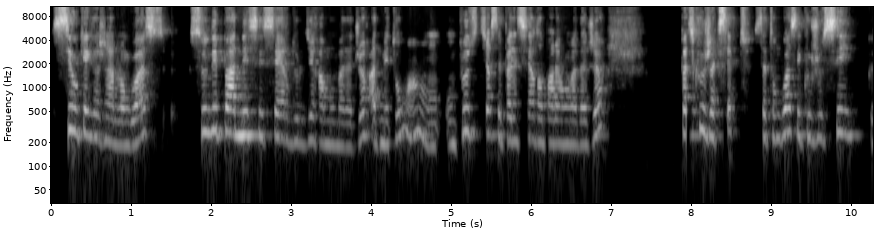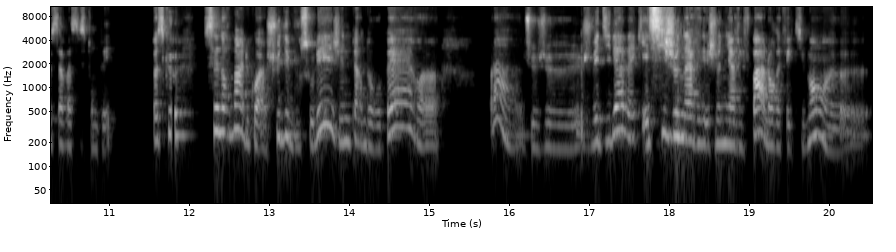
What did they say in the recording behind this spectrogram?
C'est ok que ça génère de l'angoisse. Ce n'est pas nécessaire de le dire à mon manager, admettons. Hein, on, peut se dire c'est pas nécessaire d'en parler à mon manager parce que j'accepte cette angoisse et que je sais que ça va s'estomper. Parce que c'est normal, quoi. Je suis déboussolée, j'ai une perte de repère. Euh, voilà, je, vais dealer avec. Et si je n'y arrive pas, alors effectivement, euh,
